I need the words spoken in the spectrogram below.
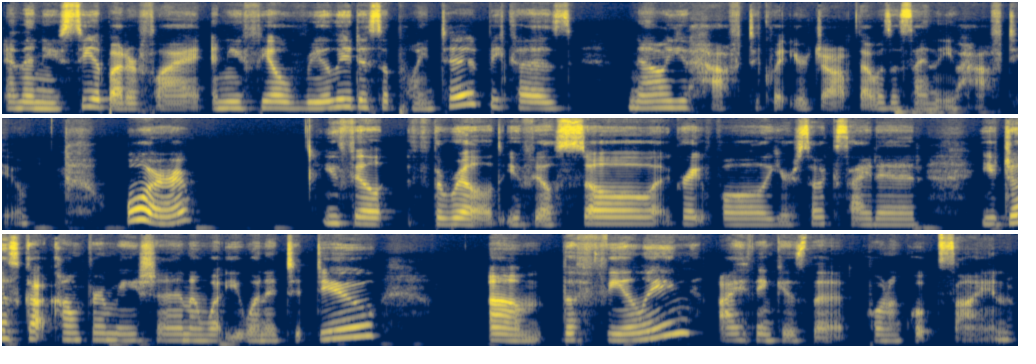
and then you see a butterfly and you feel really disappointed because now you have to quit your job. That was a sign that you have to. Or you feel thrilled. You feel so grateful. You're so excited. You just got confirmation on what you wanted to do. Um, the feeling, I think, is the quote unquote sign.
